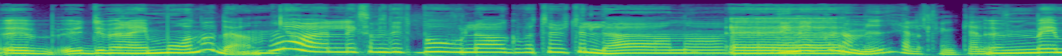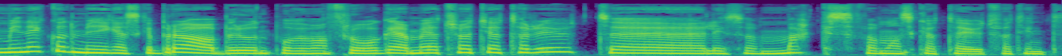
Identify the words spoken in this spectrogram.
Eh, Du menar i månaden? Ja, eller liksom ditt bolag, vad tar du ut i lön och din Eh, ekonomi helt enkelt. Min ekonomi är ganska bra beroende på vad man frågar. Men jag tror att jag tar ut eh, liksom max vad man ska ta ut för att inte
